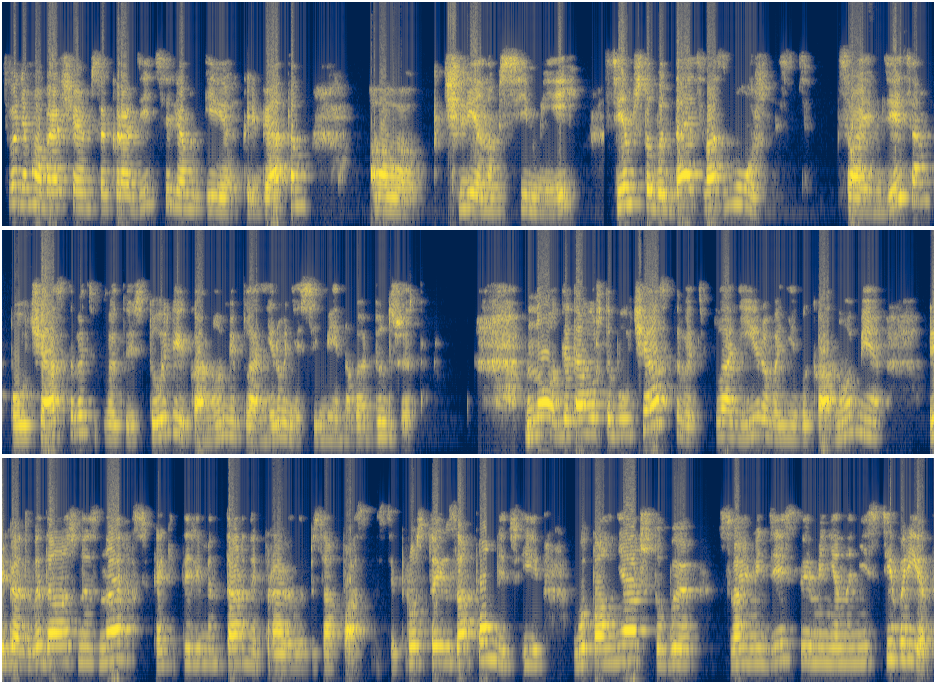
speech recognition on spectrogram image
Сегодня мы обращаемся к родителям и к ребятам, Э, к членам семей с тем, чтобы дать возможность своим детям поучаствовать в этой истории экономии планирования семейного бюджета. Но для того, чтобы участвовать в планировании, в экономии, ребята, вы должны знать какие-то элементарные правила безопасности. Просто их запомнить и выполнять, чтобы своими действиями не нанести вред.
